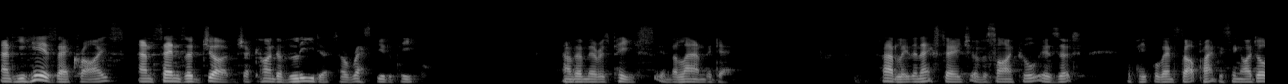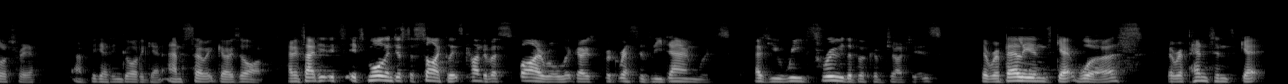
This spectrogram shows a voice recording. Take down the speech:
And he hears their cries and sends a judge, a kind of leader, to rescue the people. And then there is peace in the land again. Sadly, the next stage of the cycle is that the people then start practicing idolatry and forgetting God again. And so it goes on. And in fact, it's, it's more than just a cycle, it's kind of a spiral that goes progressively downwards. As you read through the book of Judges, the rebellions get worse, the repentance gets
